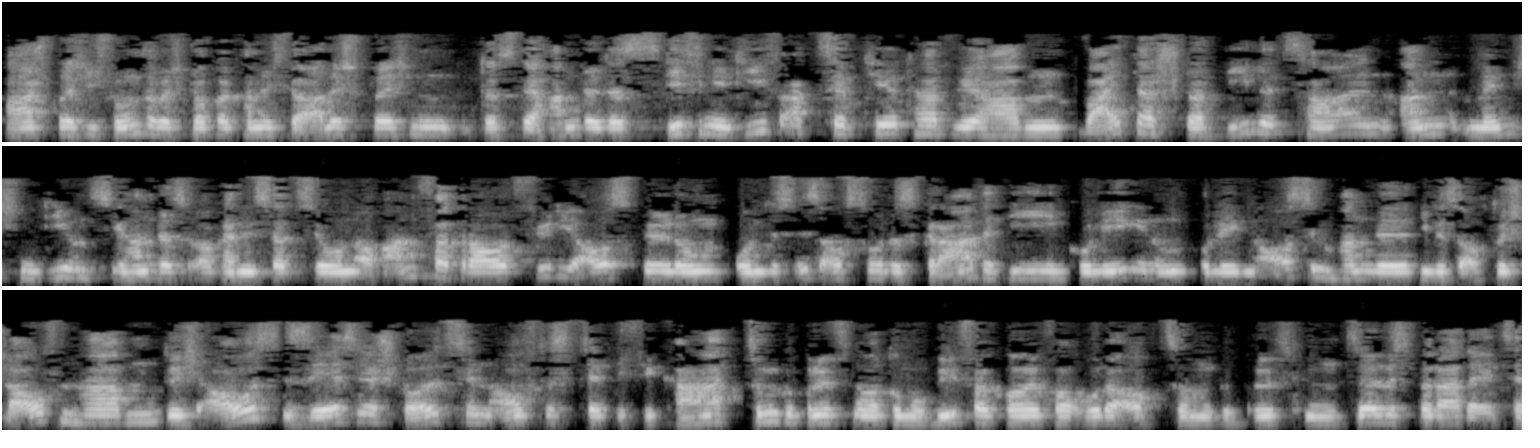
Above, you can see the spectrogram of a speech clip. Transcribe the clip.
A spreche ich für uns, aber ich glaube, da kann ich für alle sprechen, dass der Handel das definitiv akzeptiert hat. Wir haben weiter stabile Zahlen an Menschen, die uns die Handelsorganisation auch anvertraut für die Ausbildung. Und es ist auch so, dass gerade die Kolleginnen und Kollegen aus dem Handel, die das auch durchlaufen haben, durchaus sehr, sehr stolz sind auf das Zertifikat zum geprüften Automobilverkäufer oder auch zum geprüften Serviceberater etc.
